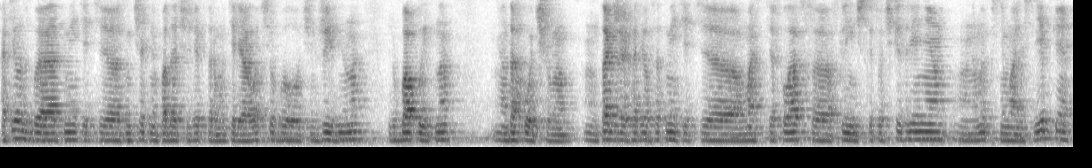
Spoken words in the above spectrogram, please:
Хотелось бы отметить э, замечательную подачу лектора материала. Все было очень жизненно, любопытно, доходчиво. Также хотелось отметить э, мастер-класс с клинической точки зрения. Мы поснимали слепки,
